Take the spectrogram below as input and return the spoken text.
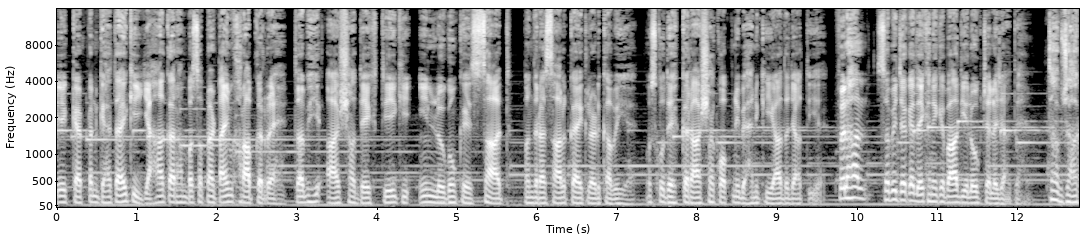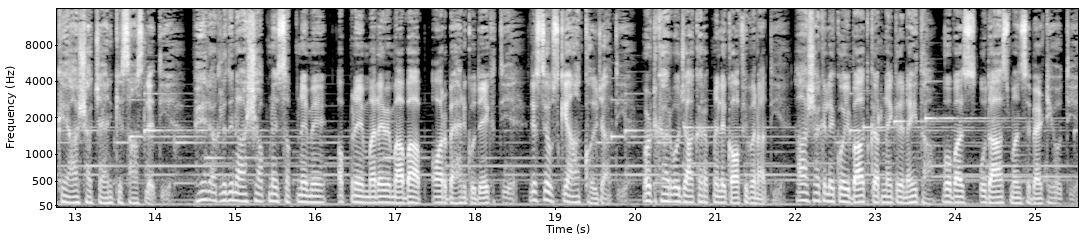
एक कैप्टन कहता है कि यहाँ कर हम बस अपना टाइम खराब कर रहे हैं। तभी आशा देखती है कि इन लोगों के साथ पंद्रह साल का एक लड़का भी है। उसको देखकर आशा को अपनी बहन की याद आ जाती है। फ़िलहाल सभी जगह देखने के बाद ये लोग चले जाते हैं। तब जाके आशा चैन की सांस लेती है। फिर अगले दिन आशा अपने सपने में, अपने मरे हुए माँ बाप और बहन को देखती है, जिससे उसकी आँख खुल जाती है। उठकर वो जाकर अपने लिए कॉफ़ी बनाती है। आशा के लिए कोई बात करने के लिए नहीं था, वो बस उदास मन से बैठी होती है।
